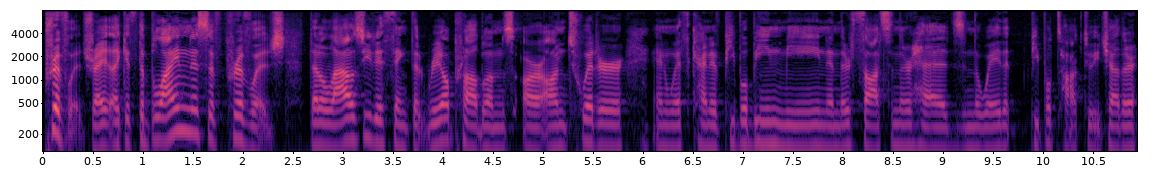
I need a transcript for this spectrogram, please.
privilege, right? Like it's the blindness of privilege that allows you to think that real problems are on Twitter and with kind of people being mean and their thoughts in their heads and the way that people talk to each other,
